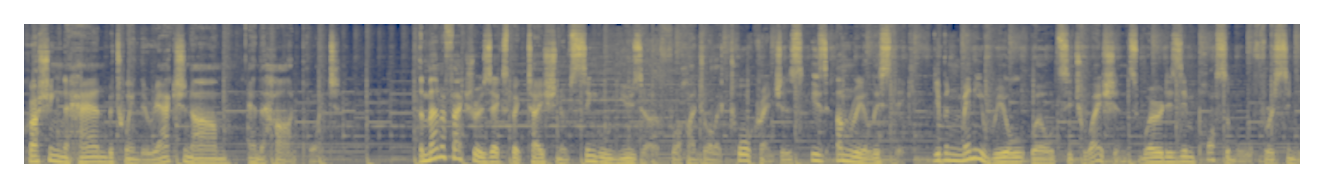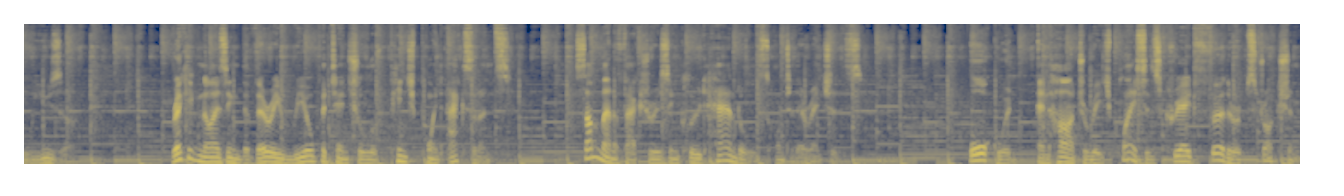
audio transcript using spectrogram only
crushing the hand between the reaction arm and the hard point. The manufacturer's expectation of single user for hydraulic torque wrenches is unrealistic, given many real world situations where it is impossible for a single user. Recognising the very real potential of pinch point accidents, some manufacturers include handles onto their wrenches. Awkward and hard to reach places create further obstruction.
